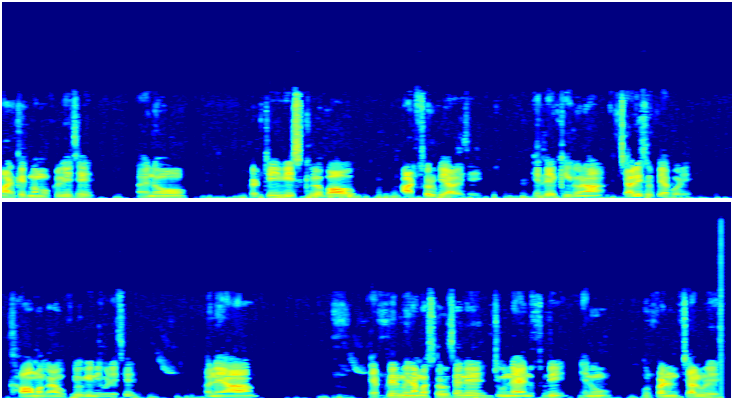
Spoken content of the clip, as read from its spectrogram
માર્કેટમાં મોકલીએ છીએ. એનો પ્રતિ વીસ કિલો ભાવ આઠસો રૂપિયા આવે છે. એટલે કિલોના ચાલીસ રૂપિયા પડે. ખાવામાં ઘણા ઉપયોગી નીવડે છે. અને આ એપ્રિલ મહિનામાં શરૂ થઈને જૂનના એન્ડ સુધી એનું ઉત્પાદન ચાલુ રહે છે.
